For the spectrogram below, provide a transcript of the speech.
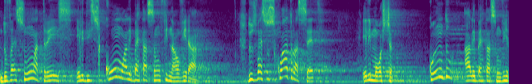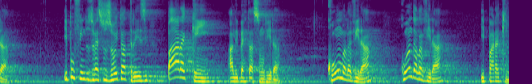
Do verso 1 a 3, ele diz como a libertação final virá. Dos versos 4 a 7, ele mostra quando a libertação virá. E por fim, dos versos 8 a 13, para quem a libertação virá como ela virá, quando ela virá e para quem.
